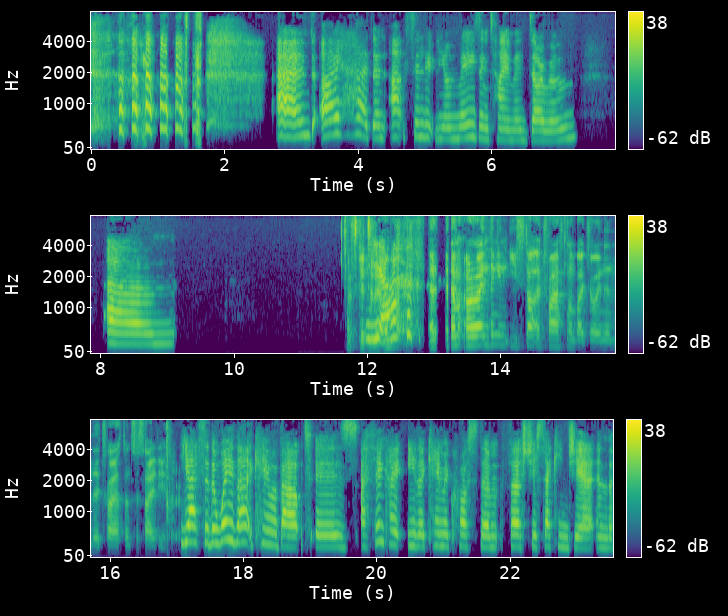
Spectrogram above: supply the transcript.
Mm-hmm. and I had an absolutely amazing time in Durham. Um, that's good to know. Yeah. and, and am I right in thinking you started triathlon by joining the Triathlon Society? Yeah, so the way that came about is I think I either came across them first year, second year in the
